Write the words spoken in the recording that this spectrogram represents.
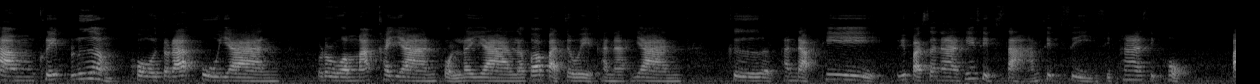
ทำคลิปเรื่องโคตรภูยานรวมมัคคยาน ผลยาน แล้วก็ปัจเจเวคขณะยาน คืออันดับที่วิปัสสนาที่ 13 14 15 16 ไป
